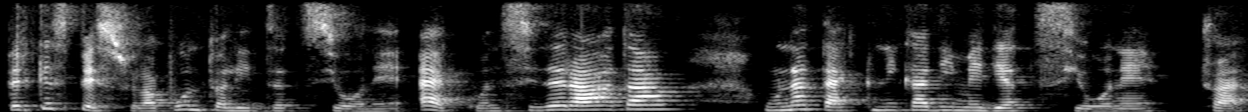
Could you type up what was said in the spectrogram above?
perché spesso la puntualizzazione è considerata una tecnica di mediazione, cioè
